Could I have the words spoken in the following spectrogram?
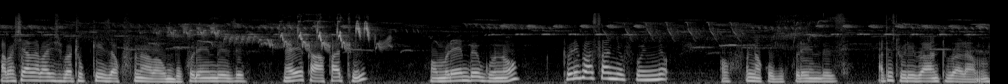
abakyala bali tebatukkiriza kufuna naye kaakati omulembe guno tuli basanyufu nnyo okufuna ku bukulembeze ate tuli bantu balamu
